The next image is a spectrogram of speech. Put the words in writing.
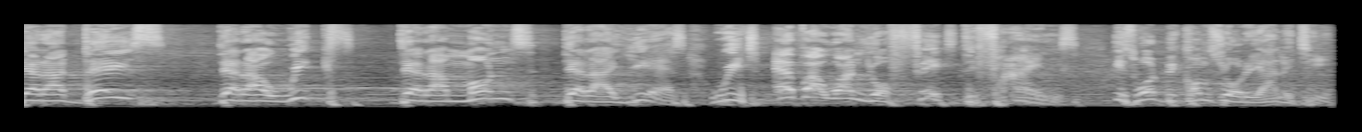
There are days, there are weeks, there are months, there are years. Whichever one your faith defines is what becomes your reality.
